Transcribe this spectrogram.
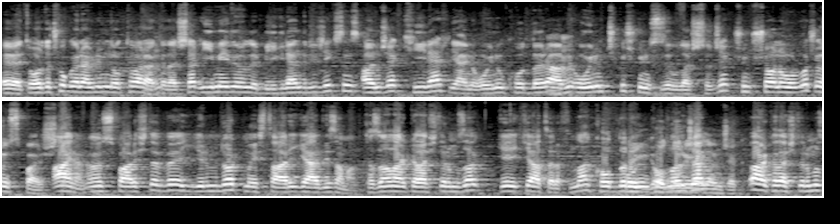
Evet orada çok önemli bir nokta var arkadaşlar. E-mail yoluyla bilgilendirileceksiniz ancak keyler yani oyunun kodları abi oyunun çıkış günü size ulaştıracak. Çünkü şu an Overwatch ön siparişte. Aynen ön siparişte ve 24 Mayıs tarihi geldiği zaman kazanan arkadaşlarımıza G2A tarafından kodları Oyun kodları yollanacak. yollanacak. Ve arkadaşlarımız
